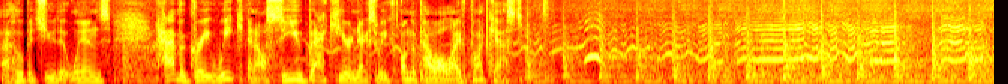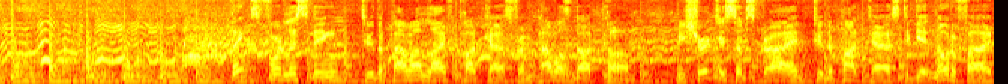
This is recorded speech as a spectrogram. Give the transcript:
I hope it's you that wins. Have a great week, and I'll see you back here next week on the Powwow Life Podcast. Thanks for listening to the Powwow Life podcast from powwows.com. Be sure to subscribe to the podcast to get notified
